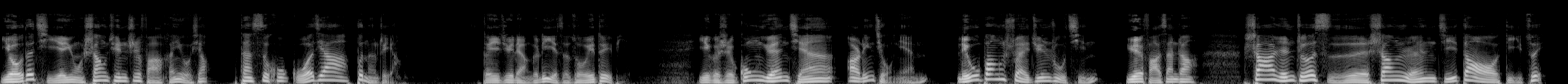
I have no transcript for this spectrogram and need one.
有的企业用商君之法很有效，但似乎国家不能这样。可以举两个例子作为对比：一个是公元前二零九年，刘邦率军入秦，约法三章：杀人者死，伤人及盗抵罪，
